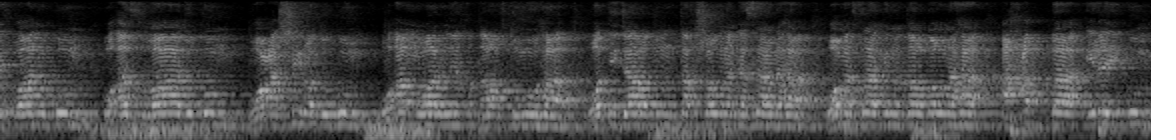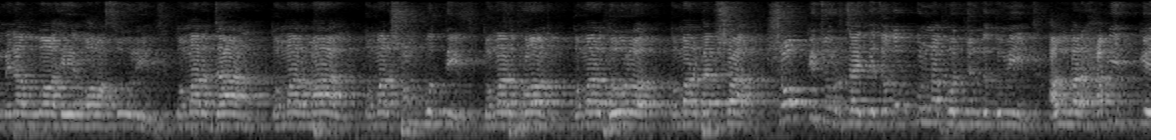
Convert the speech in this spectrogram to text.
ইখওয়ানুকুম ওয়া আজওয়াজুকুম ওয়া আশিরাতুকুম ওয়া আমওয়ালুন ইqtaraftumuha ওয়া তিজারাতুন তাখশাউনা কাসাদাহা ওয়া মাসাকিন তারদাউনাহা আহাব্বা ইলাইকুম মিনাল্লাহি ওয়া রাসূলি। তোমার জান, তোমার মাল, তোমার সম্পত্তি, তোমার ধন, তোমার দৌলত, তোমার ব্যবসা সবকিছুর চাইতে যতক্ষণ না পর্যন্ত তুমি আল্লাহর হাবিবকে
